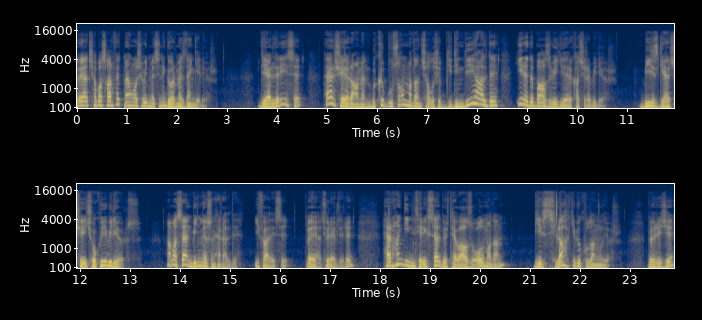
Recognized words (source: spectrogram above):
veya çaba sarf etmeden ulaşabilmesini görmezden geliyor. Diğerleri ise her şeye rağmen bıkıp usalmadan çalışıp didindiği halde yine de bazı bilgileri kaçırabiliyor. Biz gerçeği çok iyi biliyoruz. Ama sen bilmiyorsun herhalde ifadesi veya türevleri herhangi niteliksel bir tevazu olmadan bir silah gibi kullanılıyor. Böylece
